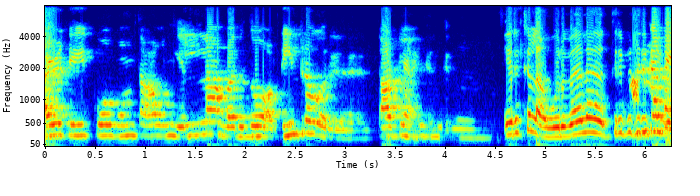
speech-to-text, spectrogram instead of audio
அழுகை கோபம் தாபம் எல்லாம் வருதோ அப்படின்ற ஒரு தாட்டும் எனக்கு இருக்கு. இருக்கலாம். ஒருவேளை திருப்பி திருப்பி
